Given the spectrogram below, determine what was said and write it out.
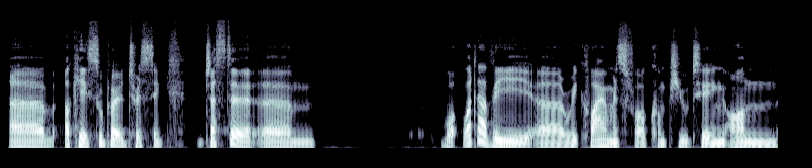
um, okay, super interesting. Just a um, what, what are the uh, requirements for computing on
